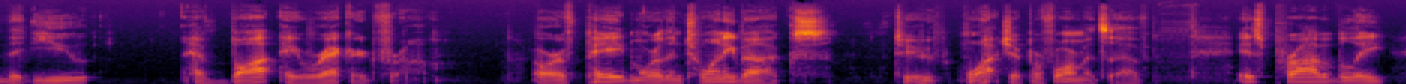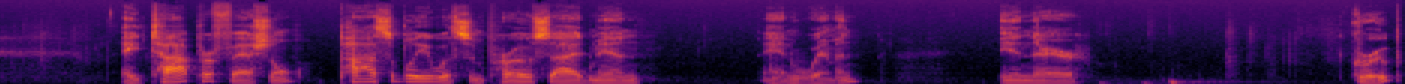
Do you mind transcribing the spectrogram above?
that you have bought a record from or have paid more than 20 bucks to watch a performance of is probably a top professional, possibly with some pro side men and women in their group.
